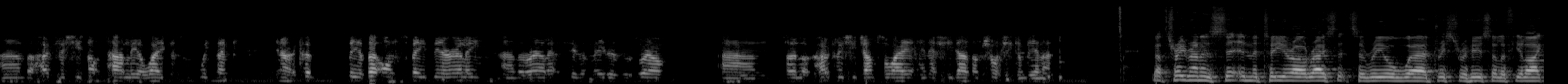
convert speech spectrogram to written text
Um, but hopefully she's not totally away because we think, you know, it could be a bit on speed there early. Uh, the rail at seven metres as well. Um, so look, hopefully she jumps away, and if she does, I'm sure she can be in it. Got three runners in the two-year-old race. That's a real uh, dress rehearsal, if you like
